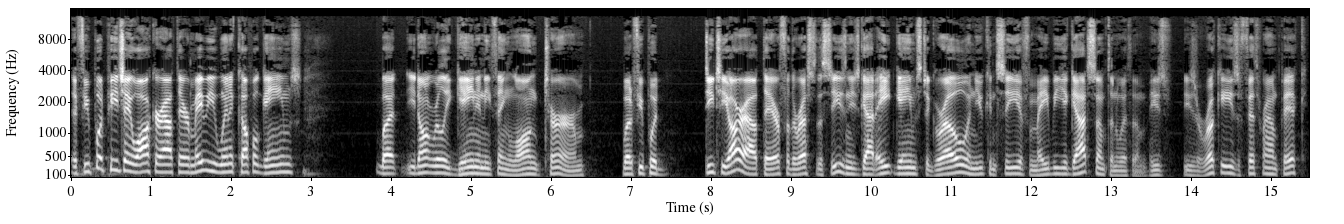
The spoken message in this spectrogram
if you put PJ Walker out there, maybe you win a couple games, but you don't really gain anything long term. But if you put DTR out there for the rest of the season, he's got eight games to grow, and you can see if maybe you got something with him. He's he's a rookie, he's a fifth round pick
